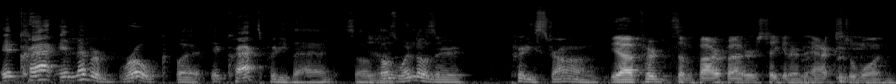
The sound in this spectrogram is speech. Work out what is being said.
it cracked. It never broke, but it cracked pretty bad. So Yeah. those windows are pretty strong. yeah, I've heard some firefighters taking an axe to one,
